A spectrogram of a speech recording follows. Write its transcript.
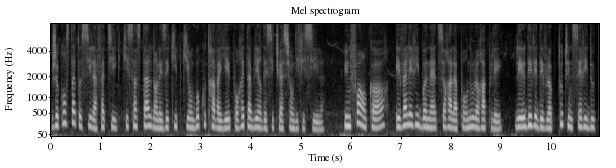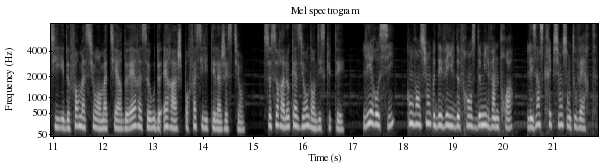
Je constate aussi la fatigue qui s'installe dans les équipes qui ont beaucoup travaillé pour rétablir des situations difficiles. Une fois encore, et Valérie Bonnet sera là pour nous le rappeler, les EDV développent toute une série d'outils et de formations en matière de RSE ou de RH pour faciliter la gestion. Ce sera l'occasion d'en discuter. Lire aussi, Convention EDV Île-de-France 2023, les inscriptions sont ouvertes.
